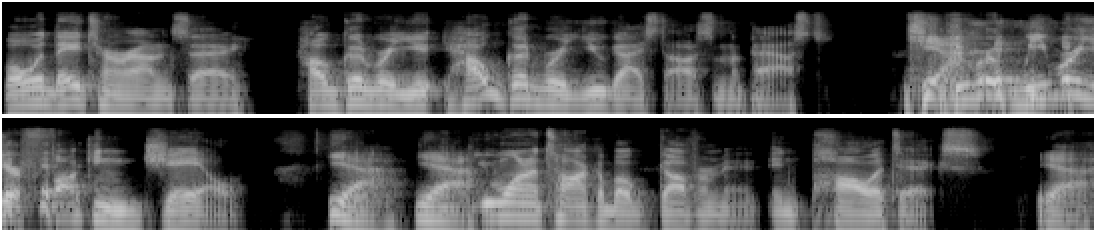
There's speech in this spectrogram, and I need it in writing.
what would they turn around and say? How good were you? How good were you guys to us in the past? Yeah, we were we were your fucking jail. Yeah, yeah. You want to talk about government in politics? Yeah,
